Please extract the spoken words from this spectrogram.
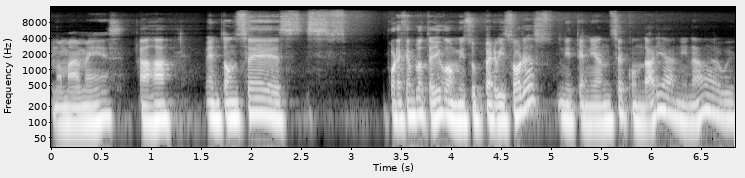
No mames. Ajá. Entonces, por ejemplo, te digo, mis supervisores ni tenían secundaria ni nada, güey.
